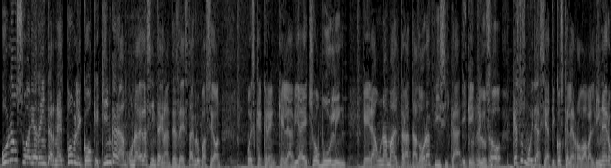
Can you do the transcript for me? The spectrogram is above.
una usuaria de internet publicó que Kim Garam, una de las integrantes de esta agrupación, pues que creen que le había hecho bullying, que era una maltratadora física y que correcto. incluso, que esto es muy de asiáticos, que le robaba el dinero.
